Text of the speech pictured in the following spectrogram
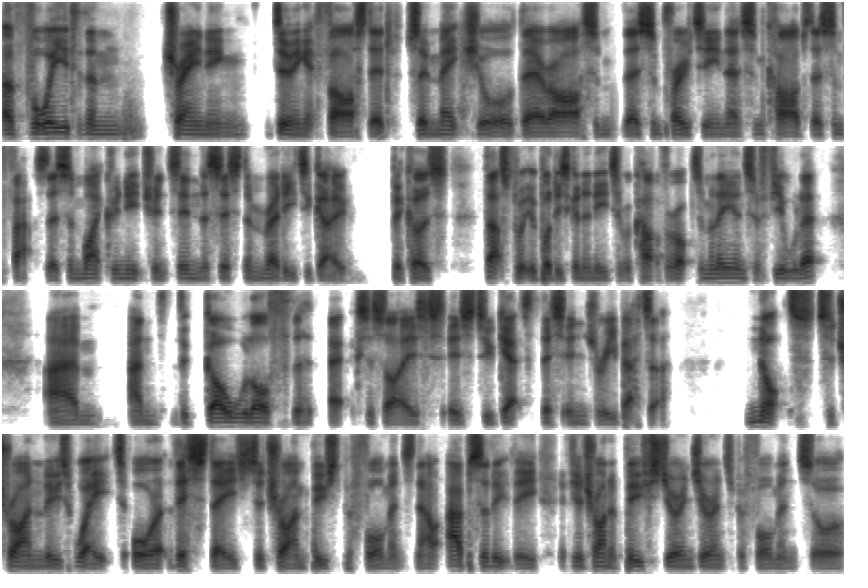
avoid them training doing it fasted. So make sure there are some there's some protein there's some carbs there's some fats there's some micronutrients in the system ready to go because that's what your body's going to need to recover optimally and to fuel it. Um, and the goal of the exercise is to get this injury better not to try and lose weight or at this stage to try and boost performance. Now, absolutely, if you're trying to boost your endurance performance or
